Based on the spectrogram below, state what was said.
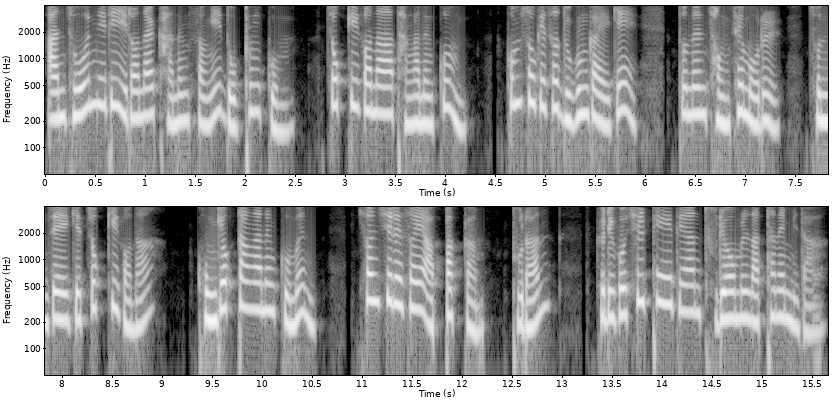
안 좋은 일이 일어날 가능성이 높은 꿈. 쫓기거나 당하는 꿈. 꿈속에서 누군가에게 또는 정체 모를 존재에게 쫓기거나 공격당하는 꿈은 현실에서의 압박감, 불안, 그리고 실패에 대한 두려움을 나타냅니다.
